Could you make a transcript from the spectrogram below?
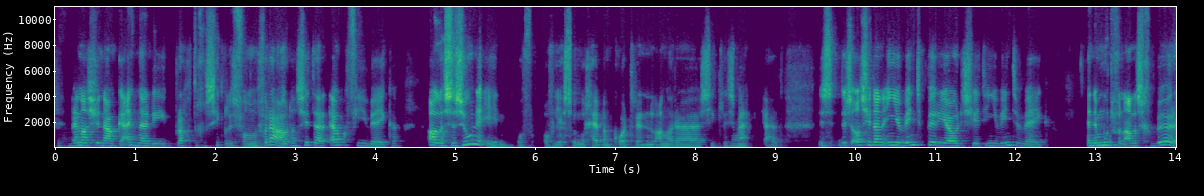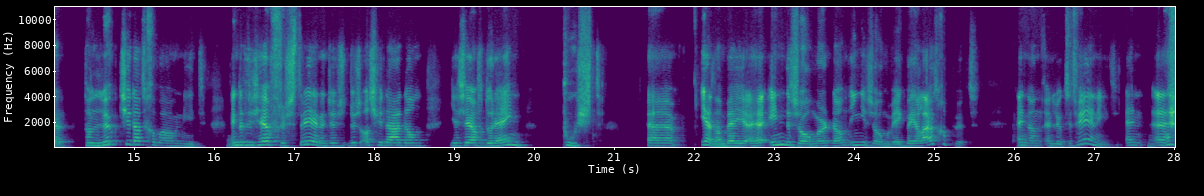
Mhm. En als je nou kijkt naar die prachtige cyclus van de vrouw, dan zit daar elke vier weken alle seizoenen in. Of, of ja, sommigen hebben een kortere en een langere cyclus, ja. maakt niet uit. Dus, dus als je dan in je winterperiode zit, in je winterweek, en er moet van alles gebeuren, dan lukt je dat gewoon niet. En dat is heel frustrerend. Dus, dus als je daar dan jezelf doorheen pusht, uh, ja, dan ben je hè, in de zomer, dan in je zomerweek ben je al uitgeput. En dan en lukt het weer niet. En, uh,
